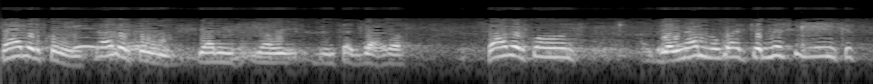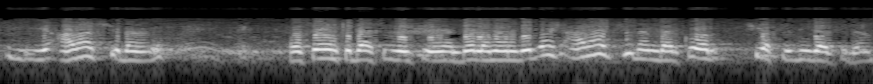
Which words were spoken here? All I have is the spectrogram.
صبر کن صبر کن یعنی بنت زهرا. صبر کن. زینب می‌گوید که مثل این که عوض شدن. حسین که دست دل من گذاشت عوض شدن در کل. شیخ دیگر شدن؟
